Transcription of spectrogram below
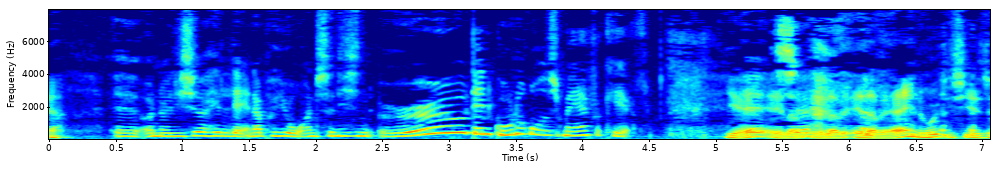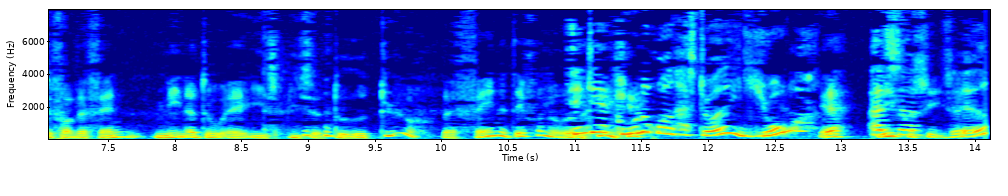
Ja. Øh, og når de så helt lander på jorden, så er de sådan, øh, den gulerod smager forkert. Ja, Øh, eller, så- eller, eller hvad er endnu? De siger til folk, hvad fanden mener du, at I spiser døde dyr? Hvad fanden er det for noget? Den der gulerod har stået i jord. Ja, lige Altså, præcis. Ja. hvad?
